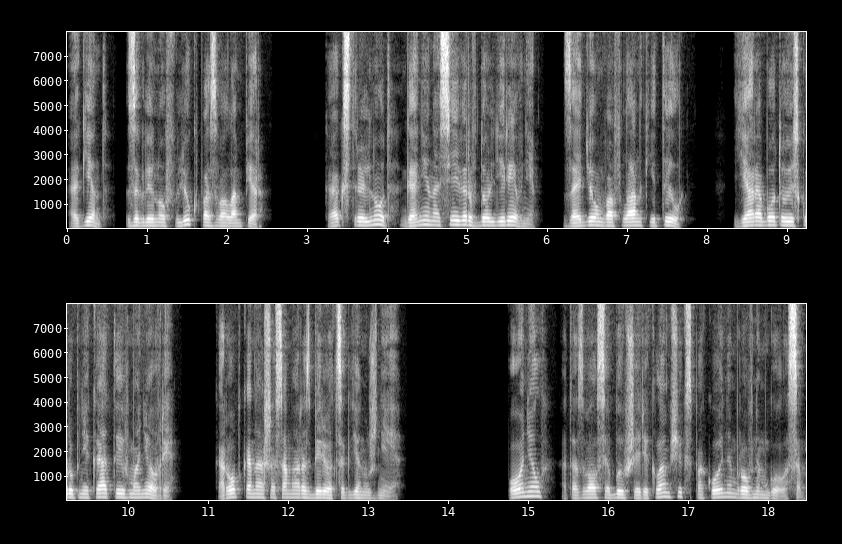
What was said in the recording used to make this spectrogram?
Агент, заглянув в люк, позвал Ампер. Как стрельнут, гони на север вдоль деревни. Зайдем во фланг и тыл. Я работаю из крупника, ты в маневре. Коробка наша сама разберется, где нужнее. «Понял», – отозвался бывший рекламщик спокойным ровным голосом.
